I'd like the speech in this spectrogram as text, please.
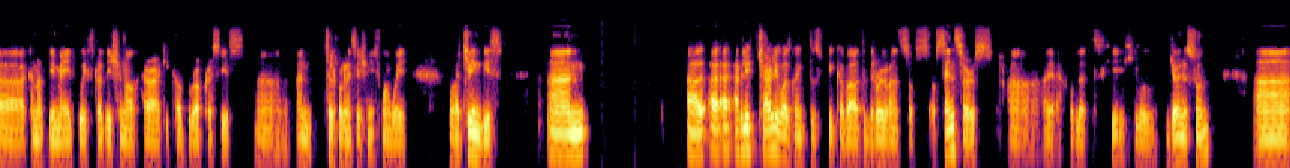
uh, cannot be made with traditional hierarchical bureaucracies. Uh, and self-organization is one way of achieving this. And uh, I, I, believe Charlie was going to speak about the relevance of, of sensors. Uh, I, I, hope that he, he will join us soon. Uh,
